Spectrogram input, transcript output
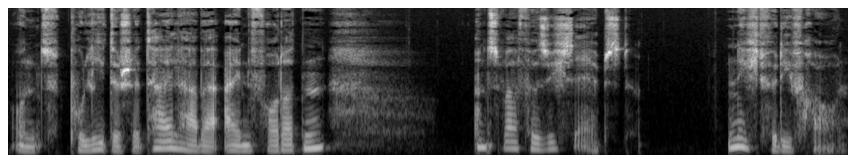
und politische Teilhabe einforderten, und zwar für sich selbst, nicht für die Frauen.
